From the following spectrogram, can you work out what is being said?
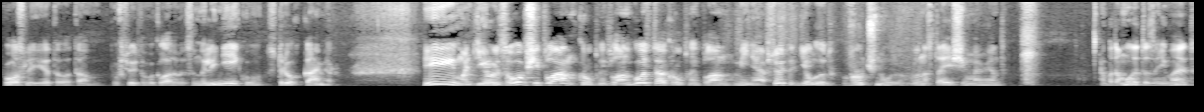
После этого там все это выкладывается на линейку с трех камер. И монтируется общий план, крупный план гостя, крупный план меня. Все это делают вручную в настоящий момент. А потому это занимает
